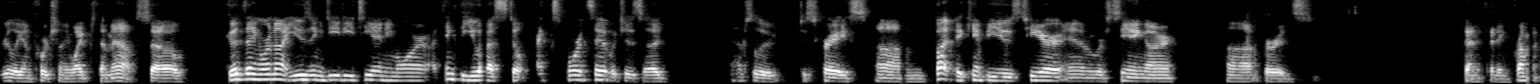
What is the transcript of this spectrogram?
really unfortunately wiped them out. So good thing we're not using DDT anymore. I think the US still exports it, which is a absolute disgrace, um, but it can't be used here and we're seeing our uh, birds benefiting from it.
